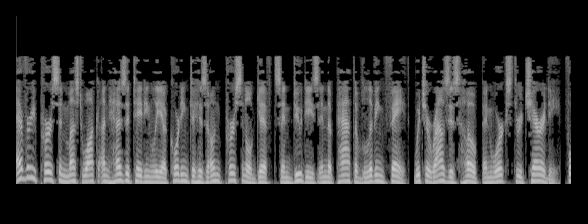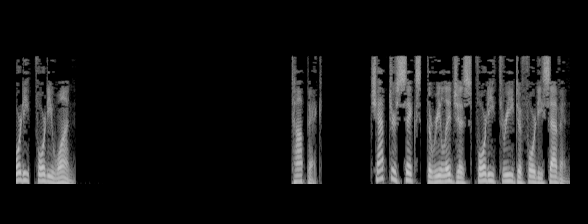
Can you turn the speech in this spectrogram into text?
Every person must walk unhesitatingly according to his own personal gifts and duties in the path of living faith, which arouses hope and works through charity. 40, 41 Topic. Chapter 6, The Religious 43 to 47.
